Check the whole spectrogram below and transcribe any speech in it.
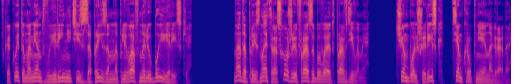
в какой-то момент вы ринетесь за призом, наплевав на любые риски. Надо признать, расхожие фразы бывают правдивыми. Чем больше риск, тем крупнее награда.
